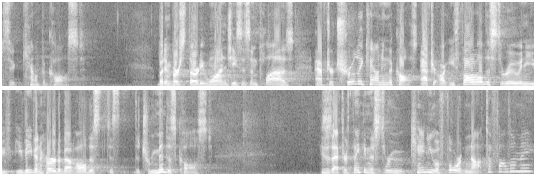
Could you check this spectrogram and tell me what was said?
to count the cost. But in verse 31, Jesus implies after truly counting the cost, after you thought all this through and you've, you've even heard about all this, just the tremendous cost, he says, after thinking this through, can you afford not to follow me?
